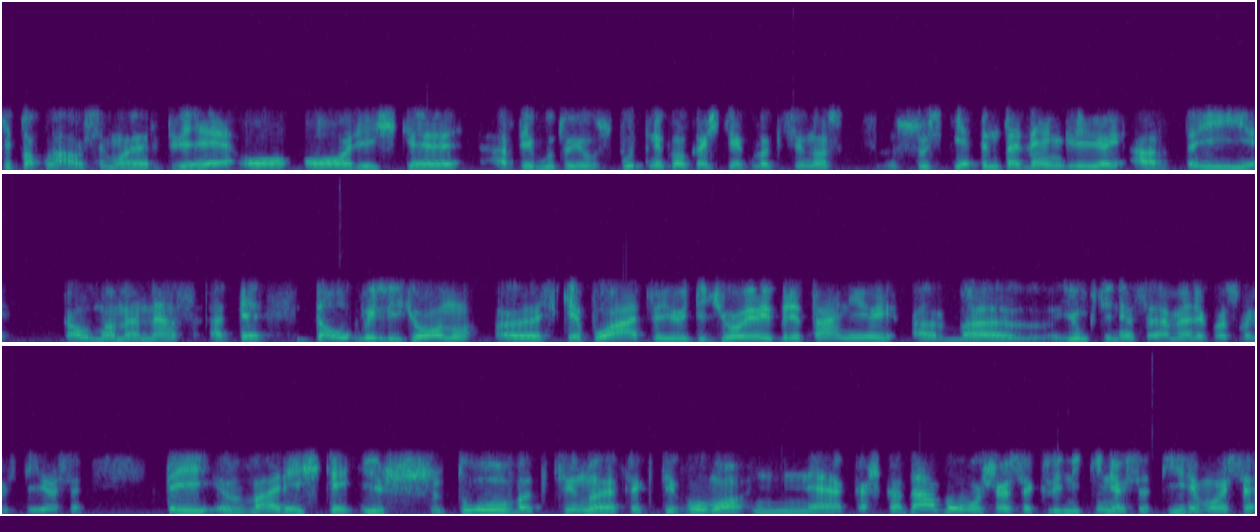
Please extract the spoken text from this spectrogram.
kito klausimo erdvė, o, o reiškia, ar tai būtų jau Sputniko kažkiek vakcinos suskiepinta Vengrijoje, ar tai kalbame mes apie daug milijonų uh, skiepų atvejų Didžiojoje Britanijoje arba Junktinėse Amerikos valstijose. Tai va, reiškia, iš tų vakcinų efektyvumo ne kažkada buvusiuose klinikiniuose tyrimuose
